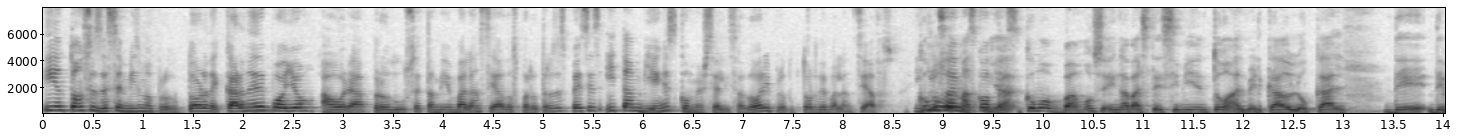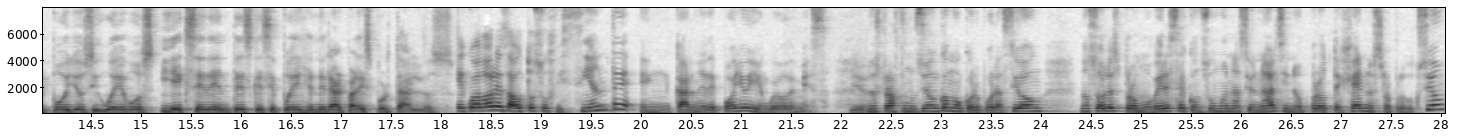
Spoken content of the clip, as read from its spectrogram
y entonces ese mismo productor de carne de pollo ahora produce también balanceados para otras especies y también es comercializador y productor de balanceados, incluso ¿Cómo- de mascotas. ya, ¿Cómo vamos en abastecimiento al mercado local de, de pollos y huevos y excedentes que se pueden generar para exportarlos? Ecuador es autosuficiente en carne de pollo y en huevo de mesa. Yeah. Nuestra función como corporación no solo es promover ese consumo nacional, sino proteger nuestra producción,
